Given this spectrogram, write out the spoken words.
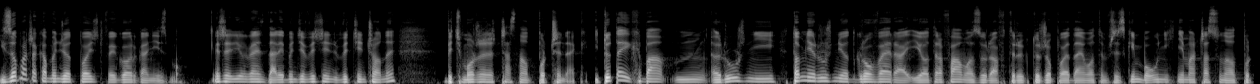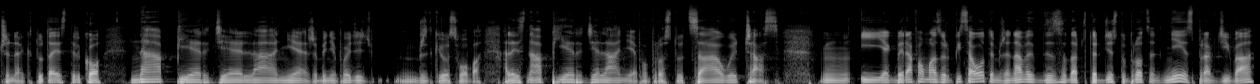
i zobacz, jaka będzie odpowiedź twojego organizmu. Jeżeli organizm dalej będzie wycieńczony, być może że czas na odpoczynek. I tutaj chyba mm, różni, to mnie różni od Grovera i od Rafała Mazura, który, którzy opowiadają o tym wszystkim, bo u nich nie ma czasu na odpoczynek. Tutaj jest tylko napierdzielanie, żeby nie powiedzieć brzydkiego słowa, ale jest napierdzielanie po prostu cały czas. Mm, I jakby Rafał Mazur pisał o tym, że nawet gdy zasada 40% nie jest prawdziwa,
